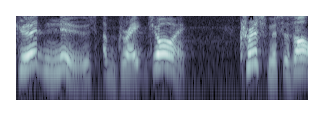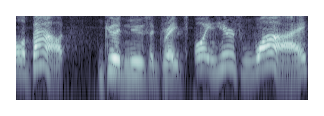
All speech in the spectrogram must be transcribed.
good news of great joy. Christmas is all about good news of great joy, and here's why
